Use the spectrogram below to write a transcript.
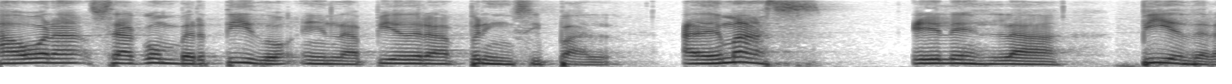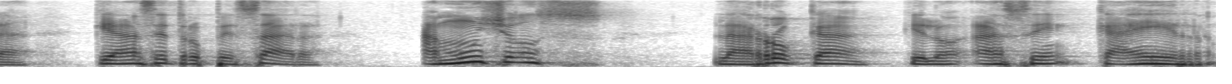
ahora se ha convertido en la piedra principal. Además, Él es la piedra que hace tropezar a muchos, la roca que los hace caer.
